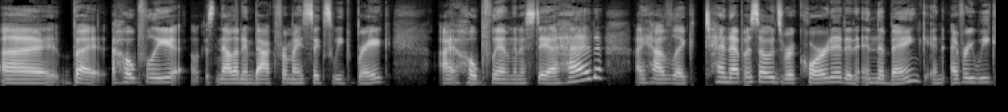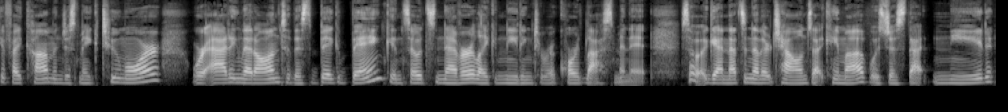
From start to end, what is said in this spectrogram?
Uh, but hopefully, now that I'm back from my six week break, I hopefully I'm going to stay ahead. I have like 10 episodes recorded and in the bank and every week if I come and just make two more, we're adding that on to this big bank and so it's never like needing to record last minute. So again, that's another challenge that came up was just that need,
